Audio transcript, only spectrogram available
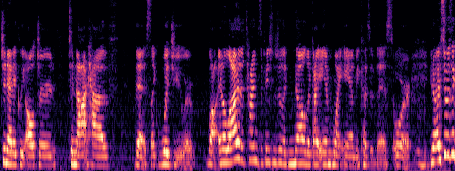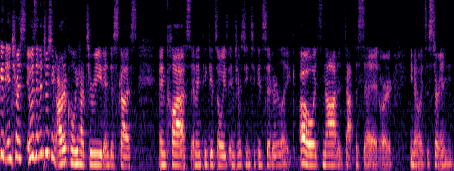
genetically altered to not have this, like, would you or well, and a lot of the times the patients are like, no, like I am who I am because of this, or mm-hmm. you know, so it was like an interest. It was an interesting article we had to read and discuss in class, and I think it's always interesting to consider like, oh, it's not a deficit, or you know, it's a certain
